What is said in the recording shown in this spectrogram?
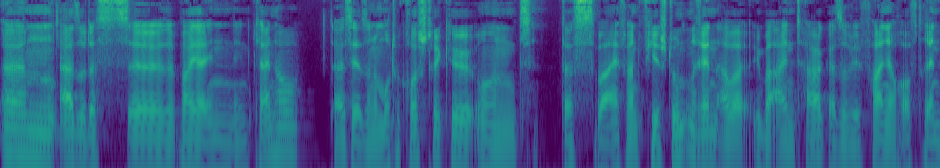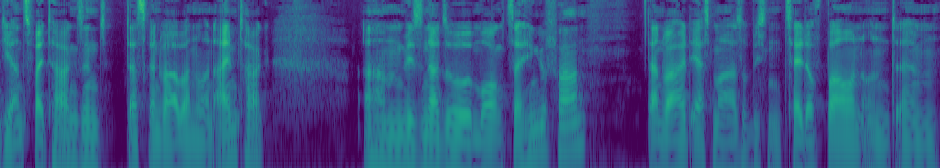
Ähm, also das äh, war ja in, in Kleinhau. Da ist ja so eine Motocross-Strecke und das war einfach ein Vier-Stunden-Rennen, aber über einen Tag. Also wir fahren ja auch oft Rennen, die an zwei Tagen sind. Das Rennen war aber nur an einem Tag. Ähm, wir sind also morgens dahin gefahren. Dann war halt erstmal so ein bisschen Zelt aufbauen und ähm,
